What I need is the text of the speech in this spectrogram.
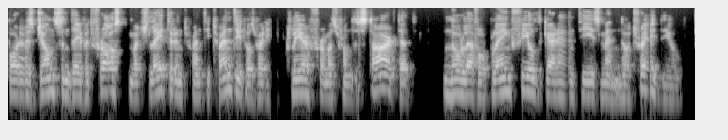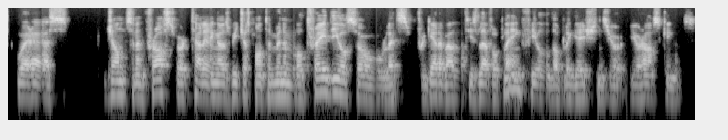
Boris Johnson, David Frost, much later in 2020, it was very clear from us from the start that no level playing field guarantees meant no trade deal. Whereas Johnson and Frost were telling us we just want a minimal trade deal, so let's forget about these level playing field obligations you're you're asking us.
